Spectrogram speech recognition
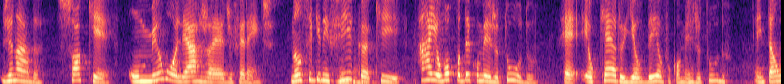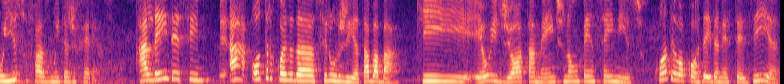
de nada. Só que o meu olhar já é diferente. Não significa uhum. que, ah, eu vou poder comer de tudo. É, eu quero e eu devo comer de tudo. Então isso faz muita diferença. Além desse. Ah, outra coisa da cirurgia, tá, babá? Que eu idiotamente não pensei nisso. Quando eu acordei da anestesia,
